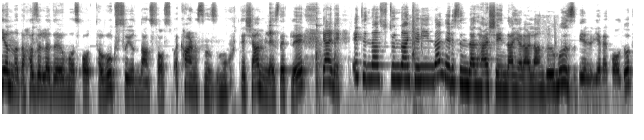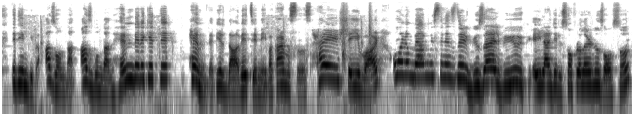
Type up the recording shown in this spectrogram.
Yanına da hazırladığımız o tavuk suyundan sos. Bakar mısınız muhteşem lezzetli. Yani etinden, sütünden, kemiğinden, derisinden, her şeyinden yararlandığımız bir yemek oldu. Dediğim gibi az ondan, az bundan hem bereketli hem de bir davet yemeği. Bakar mısınız? Her şeyi var. Umarım beğenmişsinizdir. Güzel, büyük, eğlenceli sofralarınız olsun.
